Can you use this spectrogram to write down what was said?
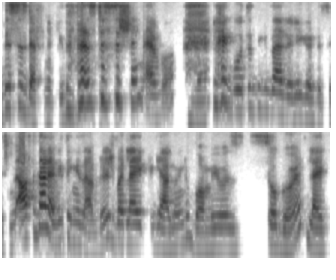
this is definitely the best decision ever. Yeah. Like, both of these are really good decisions. After that, everything is average. But, like, yeah, going to Bombay was so good. Like,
